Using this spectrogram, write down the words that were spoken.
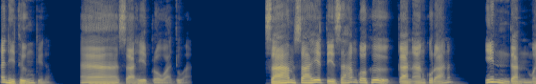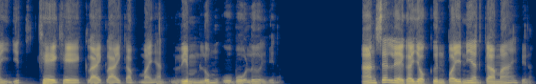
อันนี้ถึงพี่น้องอ่าสาเหตุเพระว่าดุอาสามสาเหตุที่สามก็คือ การอ่านคุรานนั้น อินดันไม่ยิดเคเคกลายกลายกับไมยัดริมลุ่มกูโบเลยพี่น้องอ่านเสร็จเลยก็ยกขึ้นไปเนียดกาไม้พี่น้อง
